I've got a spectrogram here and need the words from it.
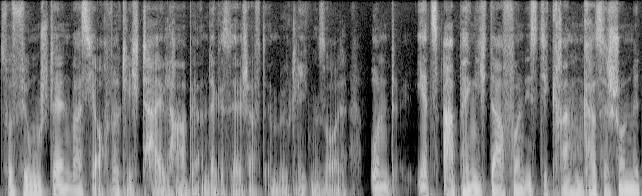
zur Verfügung stellen, was ja auch wirklich Teilhabe an der Gesellschaft ermöglichen soll. Und jetzt abhängig davon, ist die Krankenkasse schon mit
